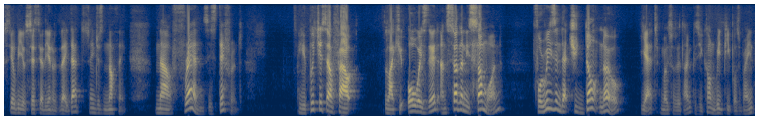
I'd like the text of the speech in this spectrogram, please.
still be your sister at the end of the day. That changes nothing. Now friends is different. You put yourself out like you always did and suddenly someone for reason that you don't know yet, most of the time, because you can't read people's brain,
